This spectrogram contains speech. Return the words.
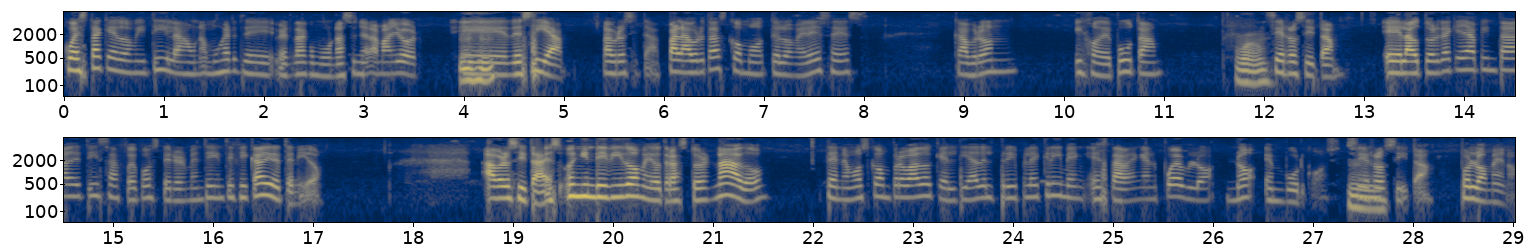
cuesta que Domitila, una mujer de, ¿verdad? Como una señora mayor, eh, decía, a Rosita, palabrotas como te lo mereces, cabrón, hijo de puta. Sí, Rosita. El autor de aquella pintada de tiza fue posteriormente identificado y detenido. Rosita es un individuo medio trastornado. Tenemos comprobado que el día del triple crimen estaba en el pueblo, no en Burgos. Sí, mm. Rosita por lo menos.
